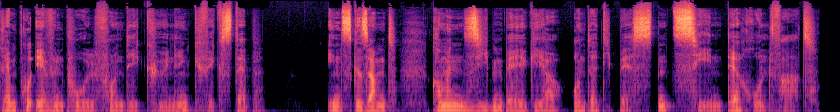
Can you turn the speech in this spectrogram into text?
Remco Evenpool von De König Quickstep. Insgesamt kommen sieben Belgier unter die besten zehn der Rundfahrt.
